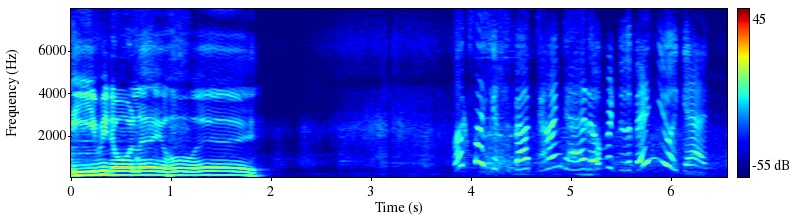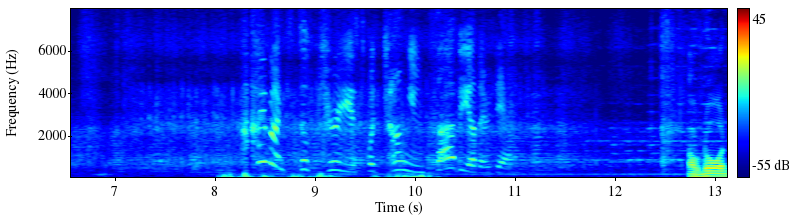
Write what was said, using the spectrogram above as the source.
ตีไม่โดนเลยโอ้โหเอ้ย Looks like it's about time to head over to the venue again. I'm still curious what Chung Yun saw the other day. เอาโดน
